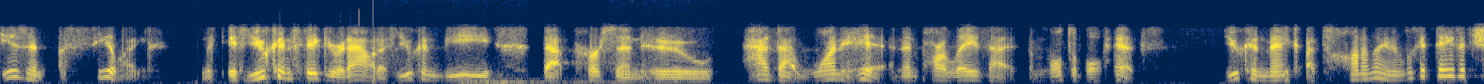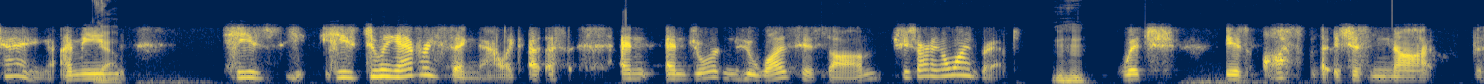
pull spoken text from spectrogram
isn't a ceiling. Like if you can figure it out, if you can be that person who has that one hit and then parlays that into multiple hits, you can make a ton of money. I mean, look at David Chang. I mean, yeah he's he, he's doing everything now. Like, uh, uh, and and Jordan, who was his som, she's starting a wine brand, mm-hmm. which is awesome. But it's just not the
